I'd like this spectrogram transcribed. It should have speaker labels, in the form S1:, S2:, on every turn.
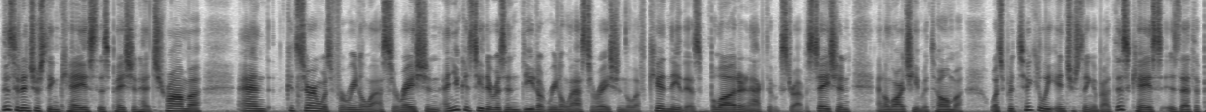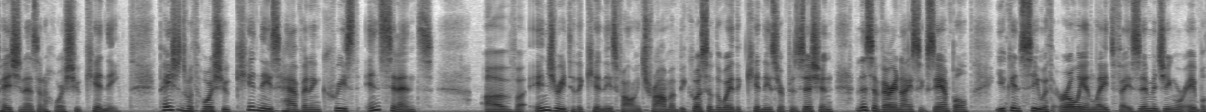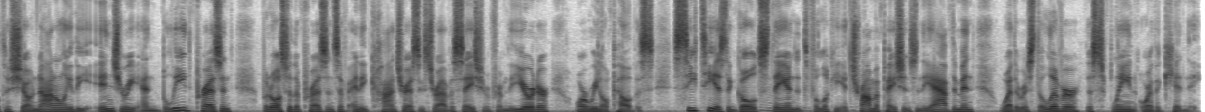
S1: This is an interesting case. This patient had trauma, and concern was for renal laceration. And you can see there is indeed a renal laceration in the left kidney. There's blood and active extravasation and a large hematoma. What's particularly interesting about this case is that the patient has a horseshoe kidney. Patients with horseshoe kidneys have an increased incidence of uh, injury to the kidneys following trauma because of the way the kidneys are positioned. And this is a very nice example. You can see with early and late phase imaging, we're able to show not only the injury and bleed present, but also the presence of any contrast extravasation from the ureter or renal pelvis. CT is the gold standard for looking at trauma patients in the abdomen, whether it's the liver, the spleen, or the kidney.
